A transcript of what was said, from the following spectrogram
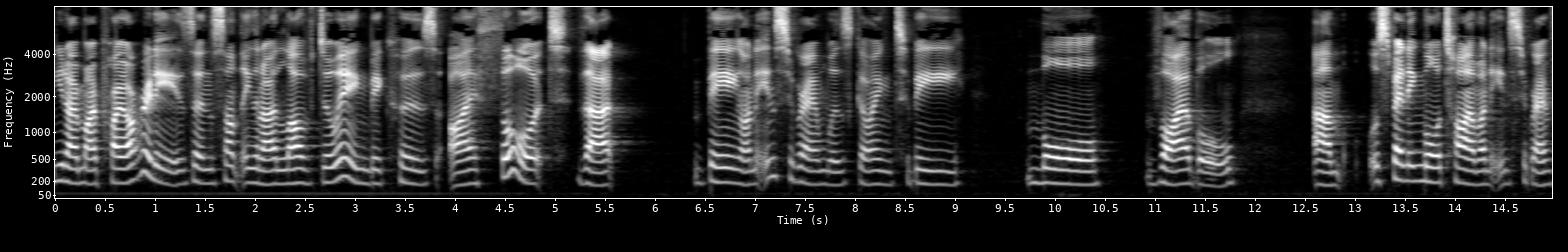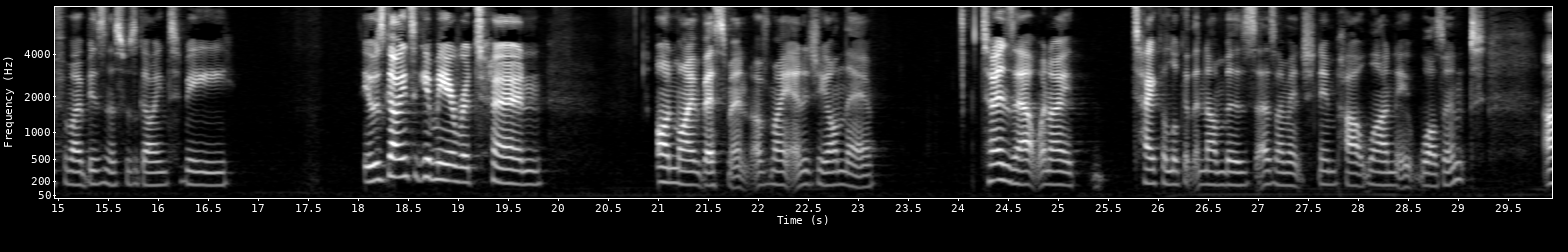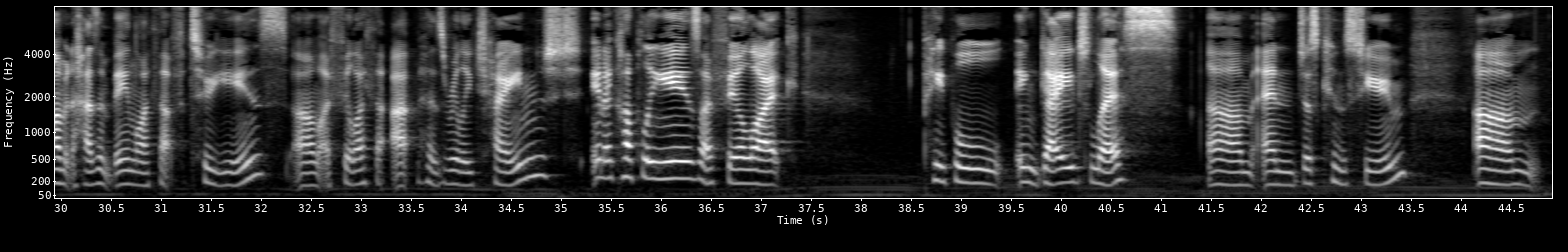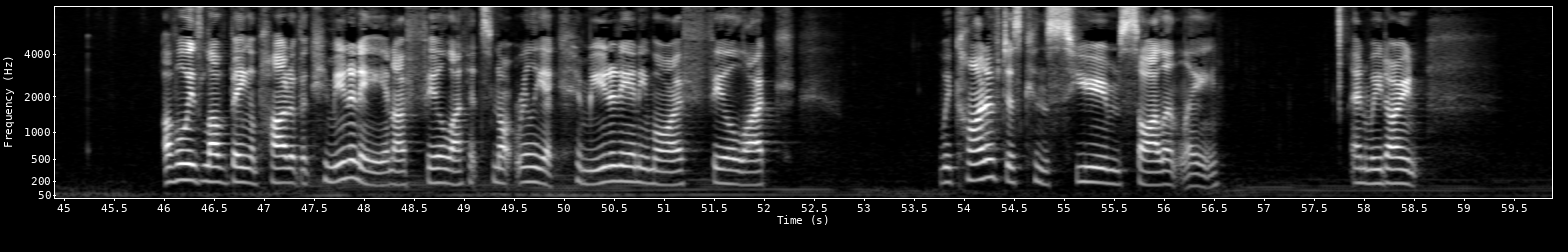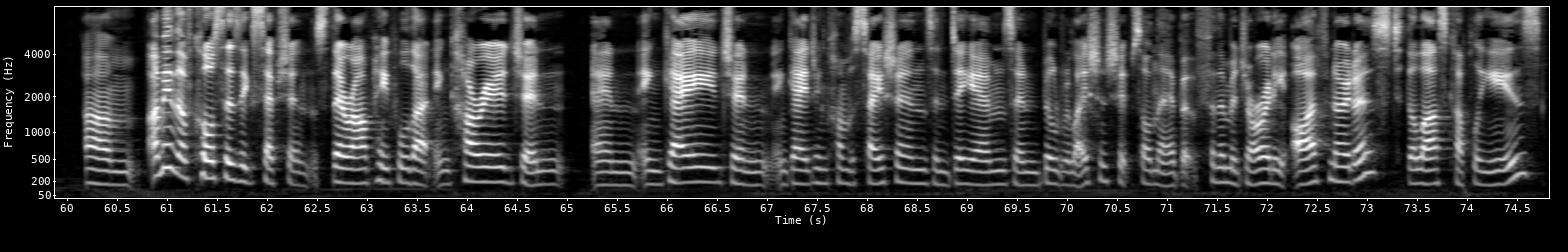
you know, my priorities and something that I love doing because I thought that being on Instagram was going to be more viable, um, or spending more time on Instagram for my business was going to be, it was going to give me a return on my investment of my energy on there. Turns out when I take a look at the numbers, as I mentioned in part one, it wasn't. Um, it hasn't been like that for two years. Um, I feel like the app has really changed in a couple of years. I feel like people engage less um, and just consume. Um, I've always loved being a part of a community, and I feel like it's not really a community anymore. I feel like we kind of just consume silently and we don't um, I mean, of course, there's exceptions. There are people that encourage and and engage and engage in conversations and DMs and build relationships on there. But for the majority, I've noticed the last couple of years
